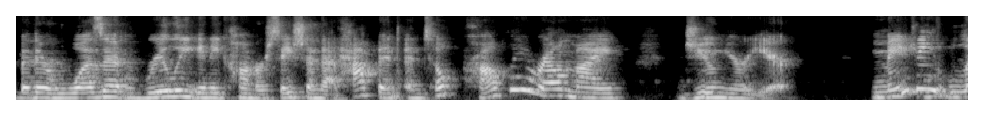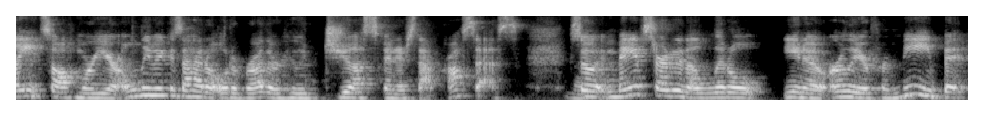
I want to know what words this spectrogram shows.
but there wasn't really any conversation that happened until probably around my junior year maybe mm-hmm. late sophomore year only because i had an older brother who had just finished that process. So it may have started a little you know earlier for me but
